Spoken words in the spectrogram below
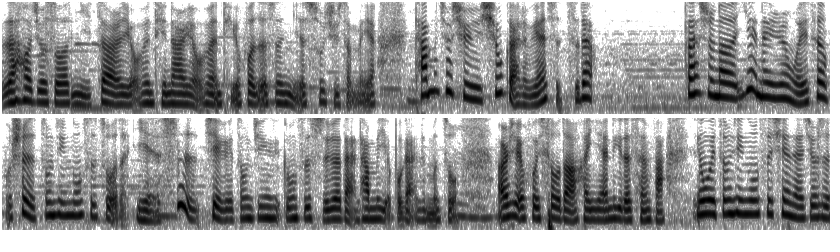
然后就说你这儿有问题，那儿有问题，或者是你的数据怎么样，他们就去修改了原始资料。但是呢，业内认为这不是中金公司做的，也是借给中金公司十个胆，他们也不敢这么做，而且会受到很严厉的惩罚。因为中金公司现在就是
